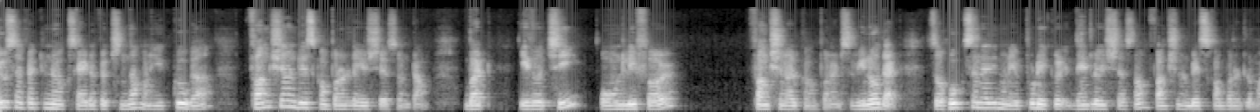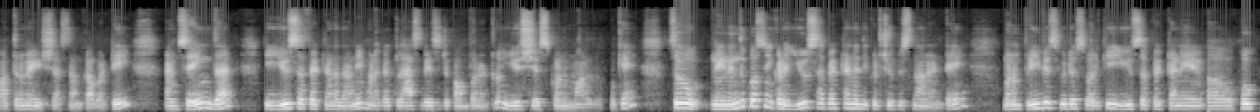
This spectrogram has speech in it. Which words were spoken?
యూస్ ఎఫెక్ట్ అనే ఒక సైడ్ ఎఫెక్ట్స్ ఉందా? మనం ఎక్కువగా ఫంక్షనల్ బేస్ కాంపోనెంట్లో యూస్ చేస్తుంటాం. బట్ ఇది వచ్చి only for functional components we know that so hooks అనేది మనం ఎప్పుడు ఇక్కడ దేంట్లో యూస్ చేస్తాం? ఫంక్షనల్ బేస్డ్ కాంపోనెంట్లో మాత్రమే యూస్ చేస్తాం కాబట్టి ఐఎమ్ సేయింగ్ దట్ ఈ యూస్ ఎఫెక్ట్ అనే దాన్ని మనకు క్లాస్ బేస్డ్ కాంపోనెంట్లో యూస్ చేసుకొని మాలదు ఓకే సో నేను ఎందుకోసం ఇక్కడ యూస్ ఎఫెక్ట్ అనేది ఇక్కడ చూపిస్తున్నానంటే మనం ప్రీవియస్ వీడియోస్ వరకు యూస్ ఎఫెక్ట్ అనే హుక్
